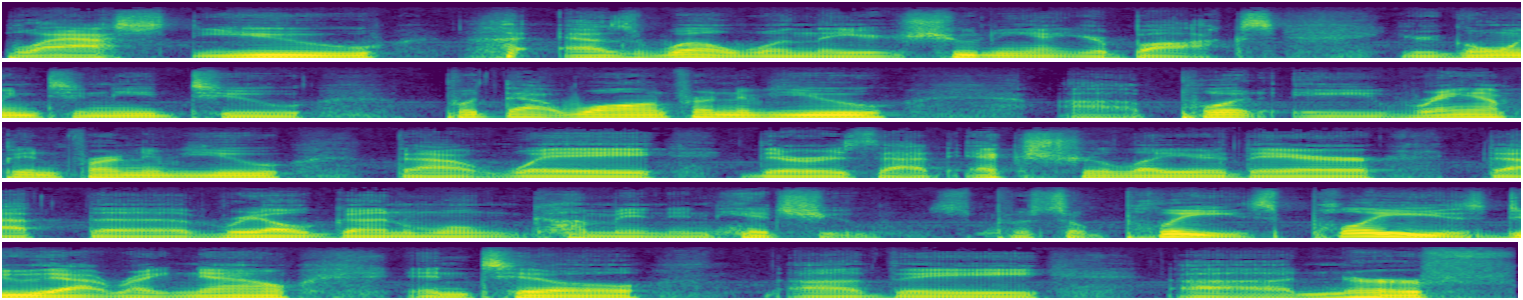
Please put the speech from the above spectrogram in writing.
blast you as well when they're shooting at your box. You're going to need to put that wall in front of you uh, put a ramp in front of you. That way, there is that extra layer there that the railgun won't come in and hit you. So, please, please do that right now until uh, they uh, nerf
